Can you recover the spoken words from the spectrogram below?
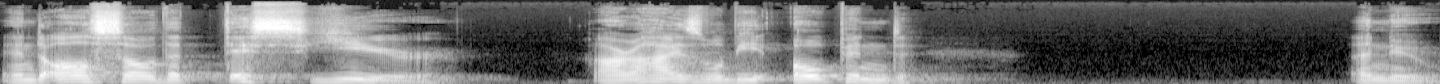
and also that this year our eyes will be opened anew.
